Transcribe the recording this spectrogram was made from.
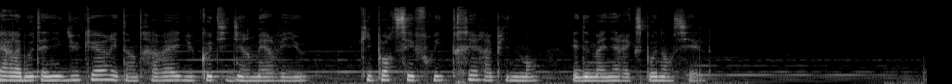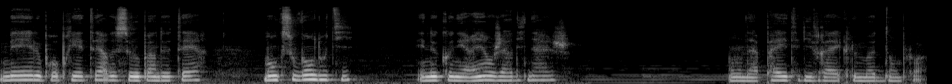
car la botanique du cœur est un travail du quotidien merveilleux qui porte ses fruits très rapidement et de manière exponentielle. Mais le propriétaire de ce lopin de terre manque souvent d'outils et ne connaît rien au jardinage. On n'a pas été livré avec le mode d'emploi.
